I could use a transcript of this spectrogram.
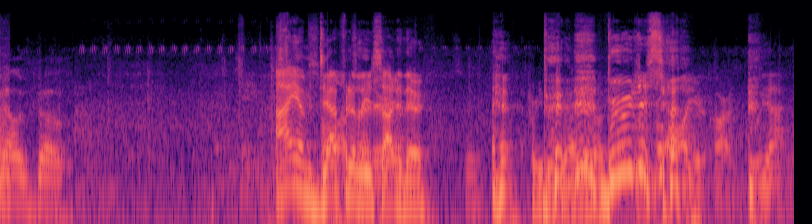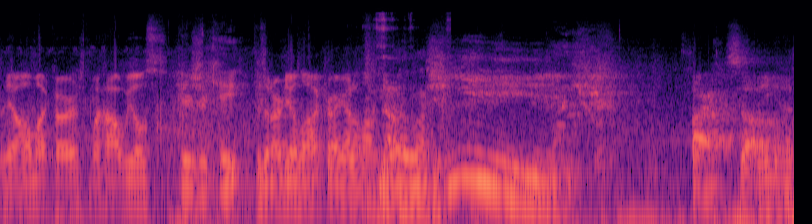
That was dope. I am definitely side of there. Pretty big right. Boo just. All your cars. Yeah, yeah, all my cars, my Hot Wheels. Here's your key. Is it already unlocked or I got unlocked? All right, so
